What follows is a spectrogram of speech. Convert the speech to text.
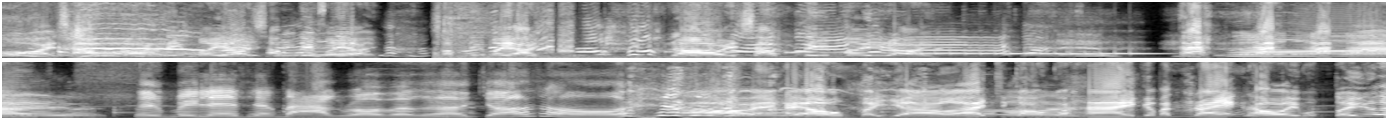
Rồi xong rồi timmy rồi xong timmy rồi. Xong timmy rồi. Rồi xong timmy rồi. Timmy lên thiên đàng rồi người chết rồi. Đó bạn thấy không? Bây giờ á chỉ còn có hai cái bánh rán thôi một tí nữa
